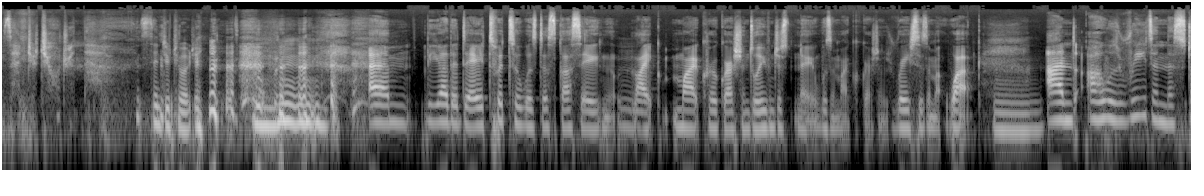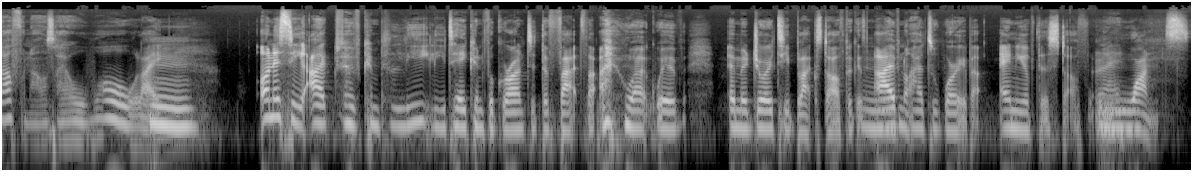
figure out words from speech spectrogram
send your children there. Send your children. um the other day twitter was discussing like microaggressions or even just no it wasn't microaggressions it was racism at work and i was reading this stuff and i was like oh whoa like honestly i have completely taken for granted the fact that i work with a majority black staff because i've not had to worry about any of this stuff once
